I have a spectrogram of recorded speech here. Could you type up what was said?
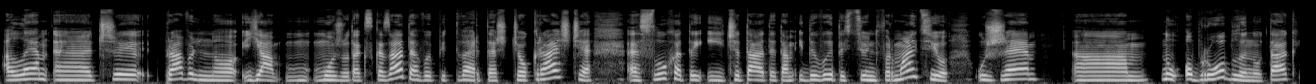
Але е, чи правильно я можу так сказати, а ви підтвердите, що краще е, слухати і читати там і дивитись цю інформацію уже ну, оброблену, так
